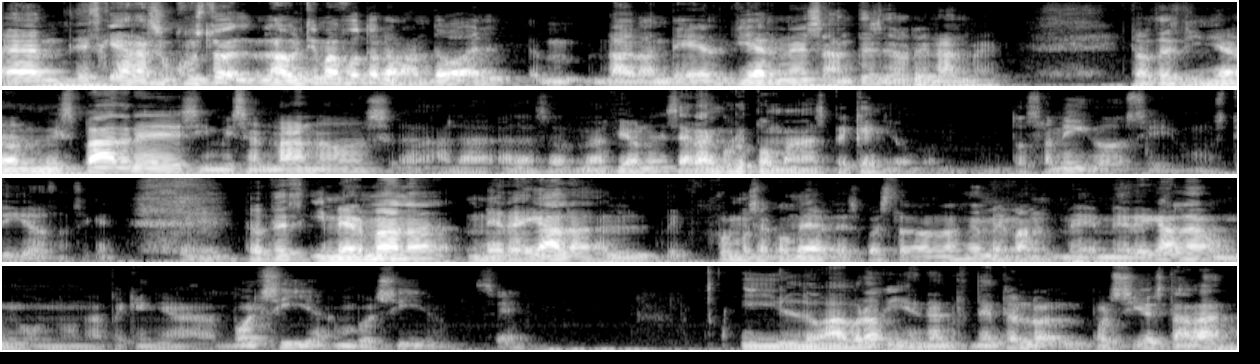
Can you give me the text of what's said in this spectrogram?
eh, es que ahora justo la última foto la, mandó el- la mandé el viernes antes de ordenarme. Entonces vinieron mis padres y mis hermanos a, la- a las ordenaciones. Era un grupo más pequeño, dos amigos y unos tíos, no sé qué. Entonces, y mi hermana me regala, el- fuimos a comer después de la ordenación, me, me, me regala un- un- una pequeña bolsilla, un bolsillo. Sí. Y lo abro y dentro, dentro del bolsillo estaba,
